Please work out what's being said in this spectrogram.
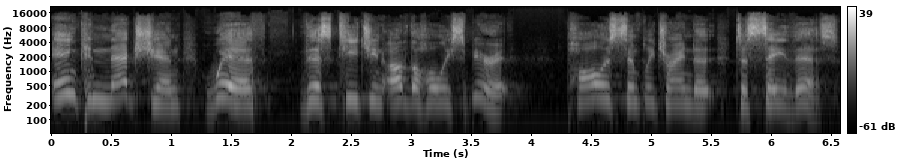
in connection with this teaching of the Holy Spirit, Paul is simply trying to, to say this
